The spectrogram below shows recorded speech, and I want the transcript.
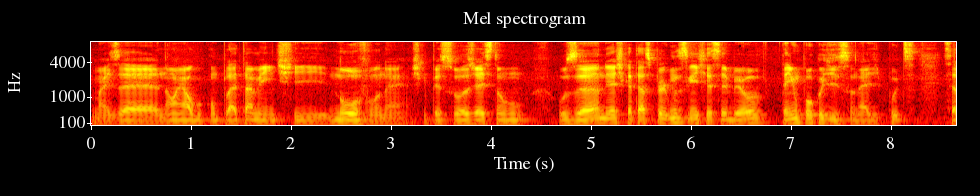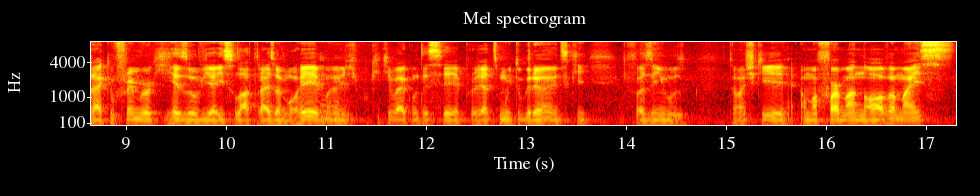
Mas é, não é algo completamente novo, né? Acho que pessoas já estão usando, e acho que até as perguntas que a gente recebeu tem um pouco disso, né? De, putz, será que o framework que resolvia isso lá atrás vai morrer? Uhum. Mas, tipo, o que, que vai acontecer? Projetos muito grandes que, que fazem uso. Então, acho que é uma forma nova, mas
